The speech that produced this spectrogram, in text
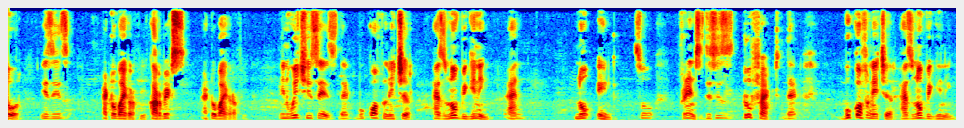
lore is his autobiography corbett's autobiography in which he says that book of nature has no beginning and no end. So, friends, this is true fact that book of nature has no beginning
